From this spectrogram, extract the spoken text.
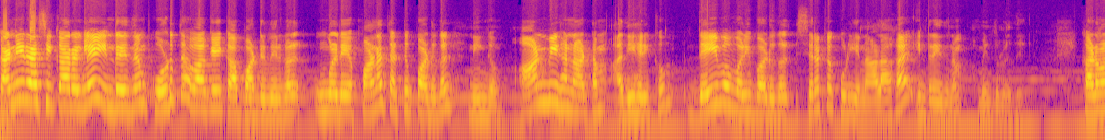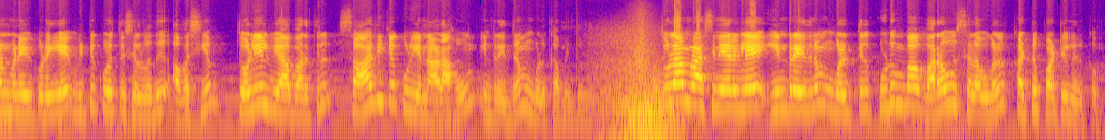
கன்னிராசிக்காரர்களே இன்றைய தினம் கொடுத்த வாக்கை காப்பாற்றுவீர்கள். உங்களுடைய பண தட்டுப்பாடுகள் நீங்கும். ஆன்மீக நாட்டம் அதிகரிக்கும். தெய்வ வழிபாடுகள் சிறக்கக்கூடிய நாளாக இன்றைய தினம் அமைந்துள்ளது. கணவன் மனைவிக்குடையே விட்டு கொடுத்து செல்வது அவசியம். தொழில் வியாபாரத்தில் சாதிக்கக்கூடிய நாளாகவும் இன்றைய தினம் உங்களுக்கு அமைந்துள்ளது. துலாம் ராசி நேர்களே இன்றைய தினம் உங்களிடத்தில் குடும்ப வரவு செலவுகள் கட்டுப்பாட்டில் இருக்கும்.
